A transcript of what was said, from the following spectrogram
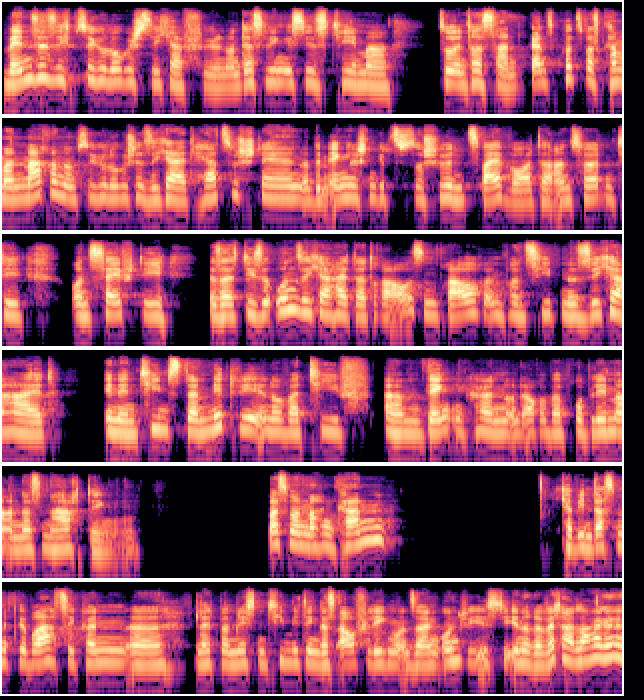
wenn sie sich psychologisch sicher fühlen. Und deswegen ist dieses Thema so interessant. Ganz kurz, was kann man machen, um psychologische Sicherheit herzustellen? Und im Englischen gibt es so schön zwei Worte, Uncertainty und Safety. Das heißt, diese Unsicherheit da draußen braucht im Prinzip eine Sicherheit, in den Teams, damit wir innovativ ähm, denken können und auch über Probleme anders nachdenken. Was man machen kann, ich habe Ihnen das mitgebracht. Sie können äh, vielleicht beim nächsten Teammeeting das auflegen und sagen, und wie ist die innere Wetterlage?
